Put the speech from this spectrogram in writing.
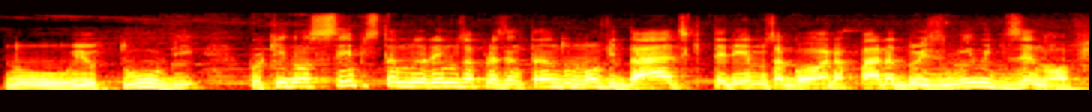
no YouTube, porque nós sempre estaremos apresentando novidades que teremos agora para 2019.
